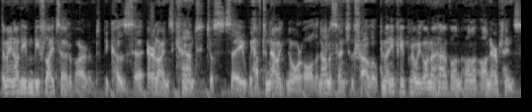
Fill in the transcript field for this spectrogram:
there may not even be flights out of Ireland because uh, airlines can't just say we have to now ignore all the non-essential travel. How many people are we going to have on, on, on airplanes?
